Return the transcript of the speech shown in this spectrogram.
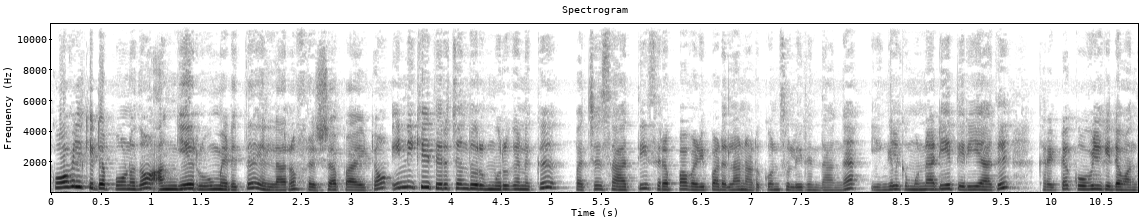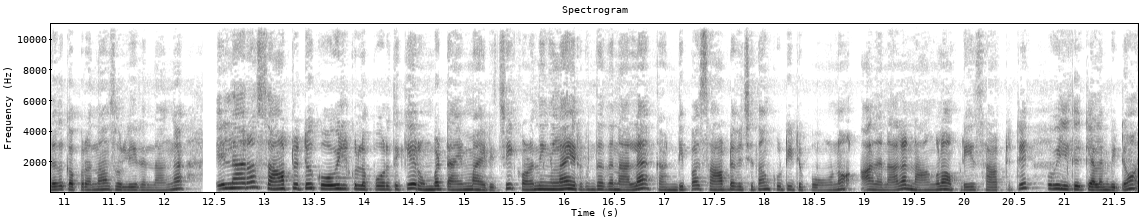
கோவில் கிட்ட போனதும் அங்கேயே ரூம் எடுத்து எல்லாரும் ஃப்ரெஷ் அப் ஆயிட்டோம். இன்னைக்கு திருச்செந்தூர் முருகனுக்கு பச்சை சாத்தி சிறப்பாக வழிபாடெல்லாம் நடக்கும்னு சொல்லியிருந்தாங்க. எங்களுக்கு முன்னாடியே தெரியாது. கரெக்டாக கோவில் கிட்ட வந்ததுக்கு அப்புறம் தான் சொல்லியிருந்தாங்க. எல்லாரும் சாப்பிட்டுட்டு கோவிலுக்குள்ளே போகிறதுக்கே ரொம்ப டைம் ஆயிடுச்சு. குழந்தைங்களாம் இருந்ததுனால கண்டிப்பாக சாப்பிட வச்சு தான் கூட்டிகிட்டு போகணும். அதனால் நாங்களும் அப்படியே சாப்பிட்டுட்டு கோவிலுக்கு கிளம்பிட்டோம்.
